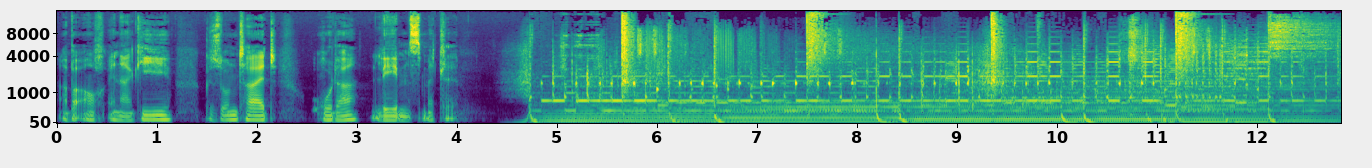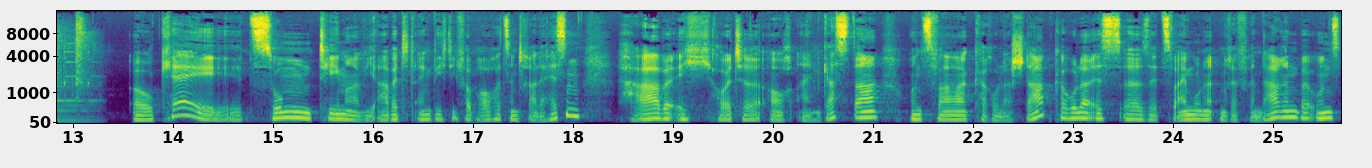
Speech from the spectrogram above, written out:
aber auch Energie, Gesundheit oder Lebensmittel. Okay, zum Thema, wie arbeitet eigentlich die Verbraucherzentrale Hessen, habe ich heute auch einen Gast da, und zwar Carola Stab. Carola ist äh, seit zwei Monaten Referendarin bei uns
